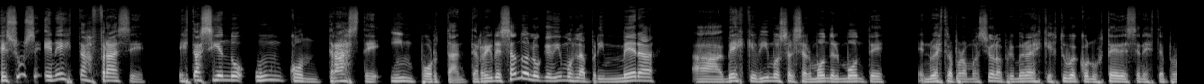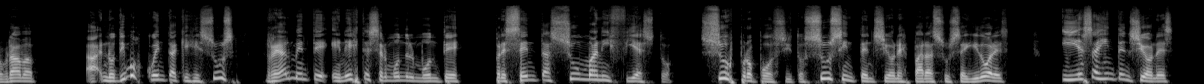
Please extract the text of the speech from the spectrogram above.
Jesús en esta frase está haciendo un contraste importante. Regresando a lo que vimos la primera ah, vez que vimos el Sermón del Monte en nuestra programación, la primera vez que estuve con ustedes en este programa, ah, nos dimos cuenta que Jesús realmente en este Sermón del Monte presenta su manifiesto, sus propósitos, sus intenciones para sus seguidores. Y esas intenciones,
